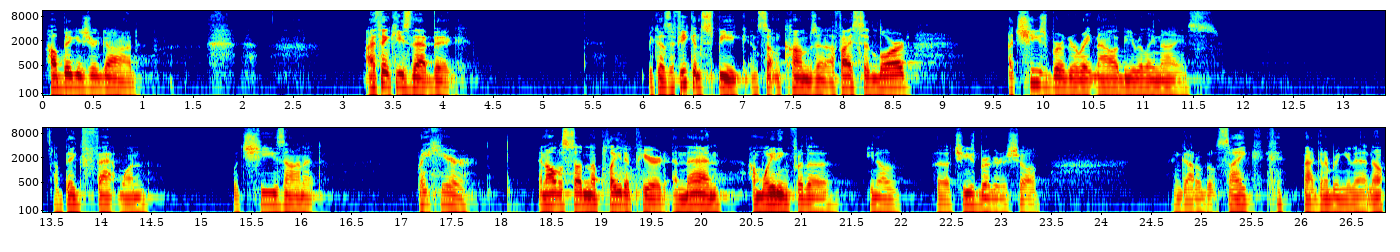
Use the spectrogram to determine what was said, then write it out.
How big is your God? I think he's that big. Because if he can speak and something comes in, if I said, Lord, a cheeseburger right now would be really nice. A big fat one with cheese on it, right here. And all of a sudden a plate appeared, and then I'm waiting for the, you know, the cheeseburger to show up. And God will go, psych, not going to bring you that. No.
